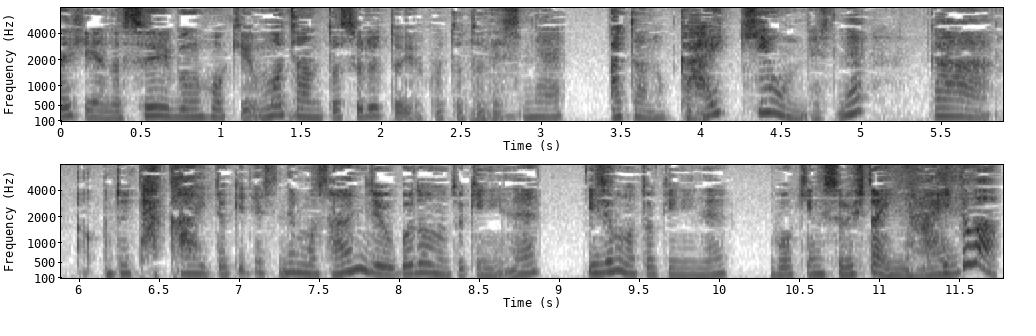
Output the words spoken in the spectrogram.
ぜひあの水分補給もちゃんとするということとですね、あとあの外気温ですねが本当に高い時ですねもう35度の時にね以上の時にねウォーキングする人はいないとは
